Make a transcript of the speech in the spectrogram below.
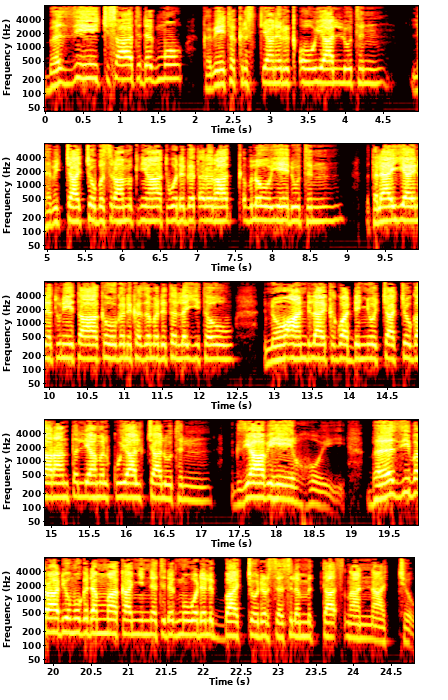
በዚህች ሰዓት ደግሞ ከቤተ ክርስቲያን ርቀው ያሉትን ለብቻቸው በሥራ ምክንያት ወደ ገጠር ራቅ ብለው የሄዱትን በተለያየ ዐይነት ሁኔታ ከወገን ከዘመድ ተለይተው እነሆ አንድ ላይ ከጓደኞቻቸው ጋር አንተን ሊያመልኩ ያልቻሉትን እግዚአብሔር ሆይ በዚህ በራዲዮ ሞገድ አማካኝነት ደግሞ ወደ ልባቸው ደርሰ ስለምታጽናናቸው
